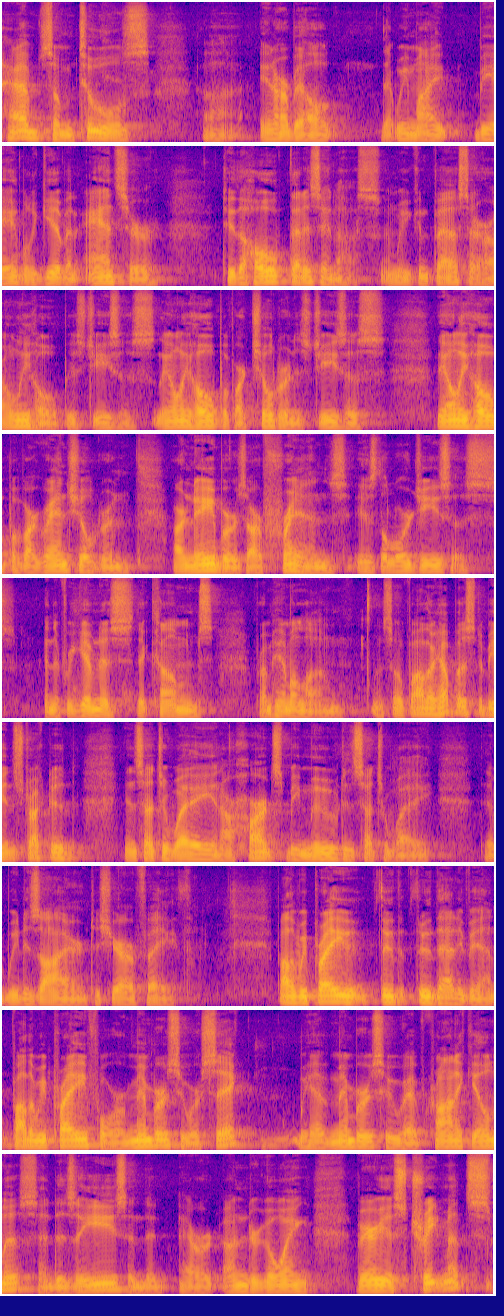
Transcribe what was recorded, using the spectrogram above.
have some tools uh, in our belt that we might be able to give an answer to the hope that is in us. And we confess that our only hope is Jesus. The only hope of our children is Jesus. The only hope of our grandchildren, our neighbors, our friends is the Lord Jesus and the forgiveness that comes from Him alone. And so, Father, help us to be instructed in such a way and our hearts be moved in such a way that we desire to share our faith. Father, we pray through, the, through that event. Father, we pray for members who are sick. We have members who have chronic illness and disease and are undergoing various treatments.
